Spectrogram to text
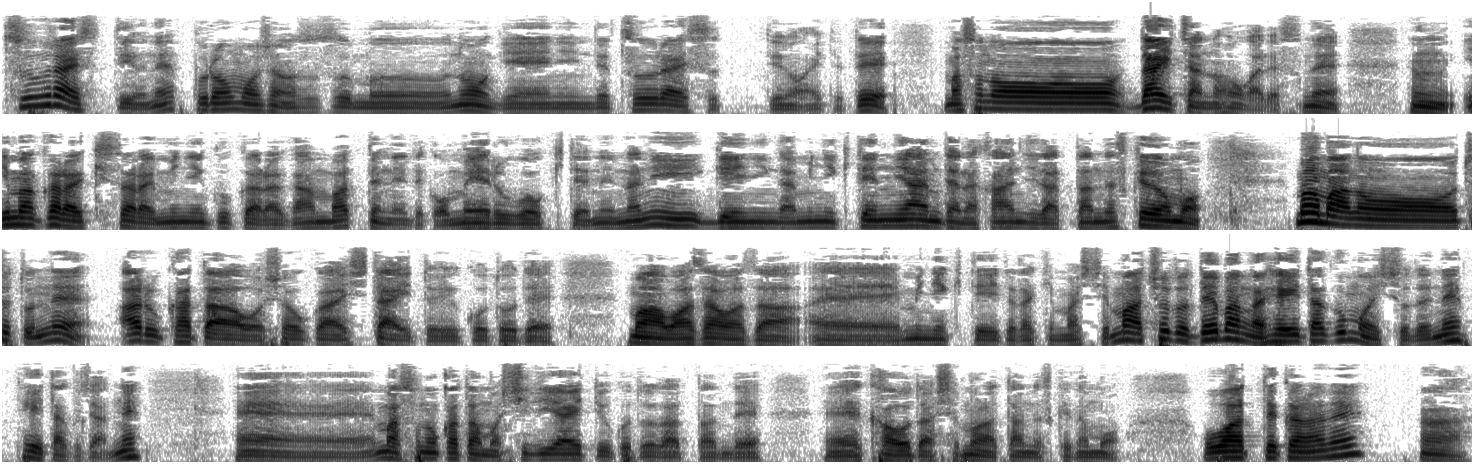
ツーライスっていうね、プロモーション進むの芸人でツーライスっていうのがいてて、まあ、その、大ちゃんの方がですね、うん、今から来たら見に行くから頑張ってねってこうメールを来てね、何芸人が見に来てんにゃみたいな感じだったんですけども、まあまああのちょっとね、ある方を紹介したいということで、まあわざわざ、えー、見に来ていただきまして、まあちょっと出番が平卓も一緒でね、平卓じゃんね、えー、まあその方も知り合いということだったんで、えー、顔を出してもらったんですけども、終わってからね、うん、あ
